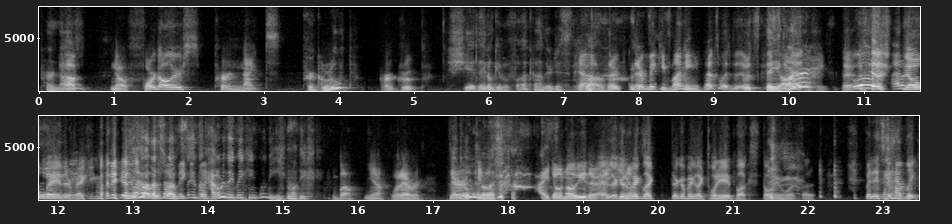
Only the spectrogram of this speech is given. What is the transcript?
per night uh, no four dollars per night per group. per group. Shit, they don't give a fuck, huh? They're just No, they're they're making money. That's what it's. They it's gonna- are? Well, There's I don't know no that way you they're making money. Yeah, They're that's what I'm making saying. Like, how are they making money? Like, Well, you know, whatever. I They're don't know. I don't know either. Yeah, they're you gonna know, make like they're gonna make like 28 bucks. Don't even worry about it. but it's gonna have late.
